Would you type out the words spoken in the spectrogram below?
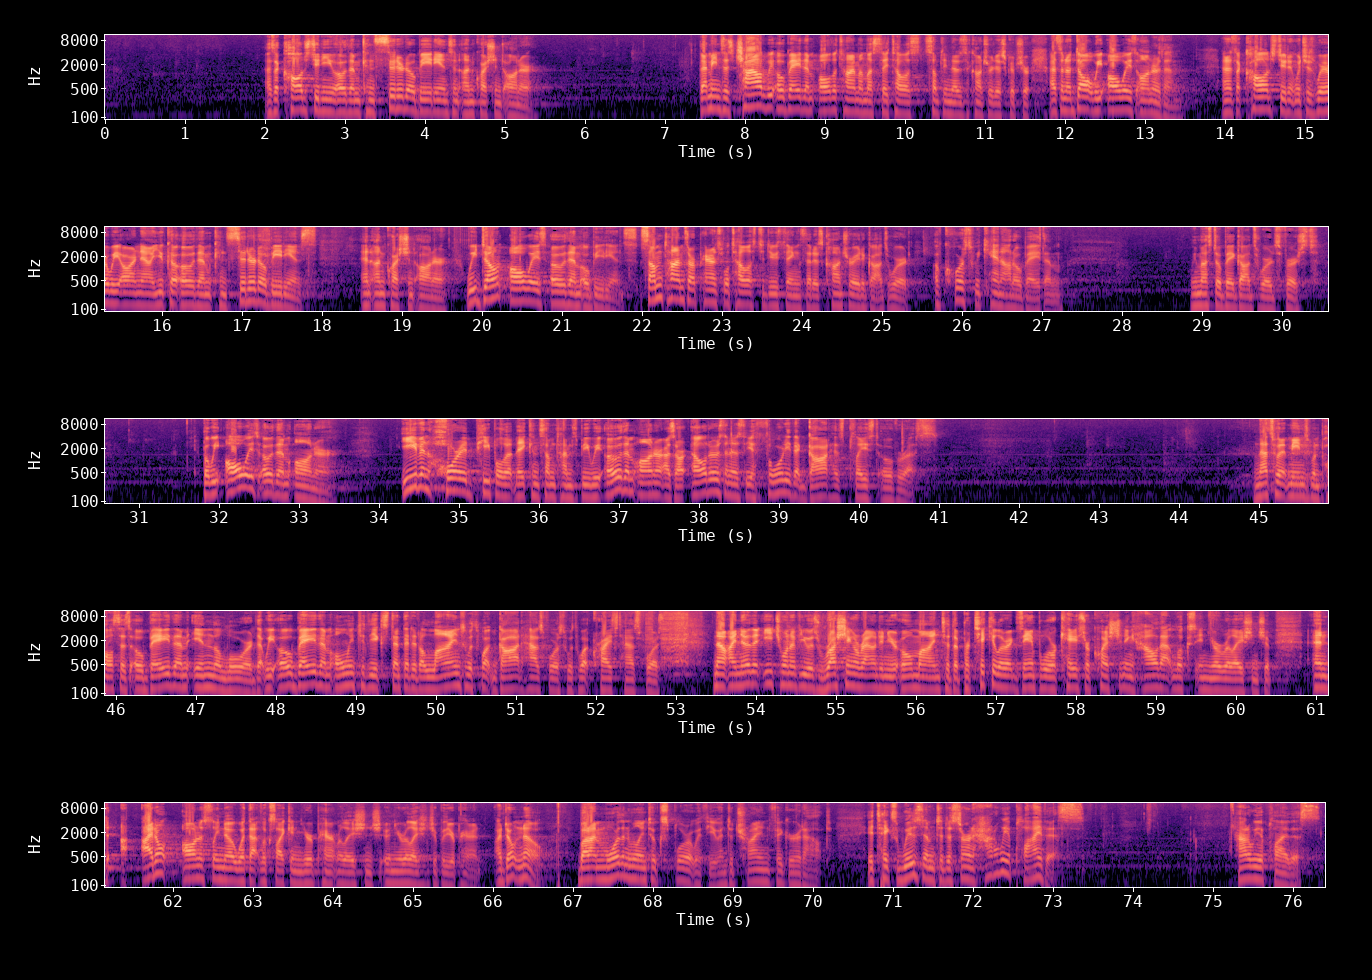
As a college student, you owe them considered obedience and unquestioned honor. That means as child, we obey them all the time unless they tell us something that is contrary to Scripture. As an adult, we always honor them. And as a college student, which is where we are now, you owe them considered obedience and unquestioned honor. We don't always owe them obedience. Sometimes our parents will tell us to do things that is contrary to God's word. Of course, we cannot obey them. We must obey God's words first. But we always owe them honor. Even horrid people that they can sometimes be, we owe them honor as our elders and as the authority that God has placed over us. And that's what it means when Paul says, obey them in the Lord, that we obey them only to the extent that it aligns with what God has for us, with what Christ has for us. Now, I know that each one of you is rushing around in your own mind to the particular example or case or questioning how that looks in your relationship. And I don't honestly know what that looks like in your parent relationship, in your relationship with your parent. I don't know. But I'm more than willing to explore it with you and to try and figure it out. It takes wisdom to discern how do we apply this? How do we apply this?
